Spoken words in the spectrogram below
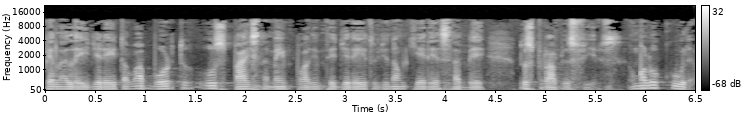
pela lei, direito ao aborto, os pais também podem ter direito de não querer saber dos próprios filhos. Uma loucura.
